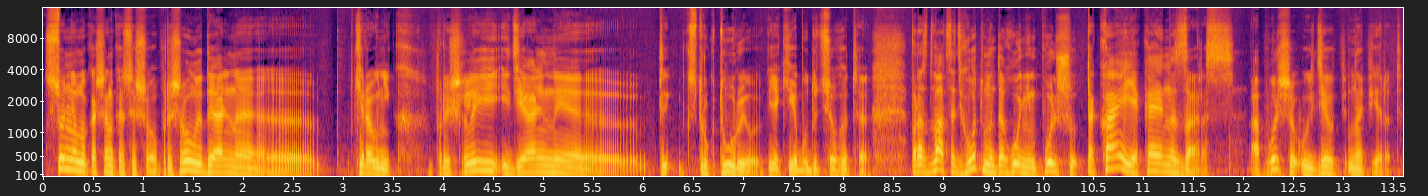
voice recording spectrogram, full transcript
сёння лукашенко сышоў прыйшоў ідэальная э, кіраўнік прыйшлі ідэальныя э, структуры якія будуць все гэта. Праз 20 год мы дагонім Польшу такая якая на зараз а Польша уйдзе наперад.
